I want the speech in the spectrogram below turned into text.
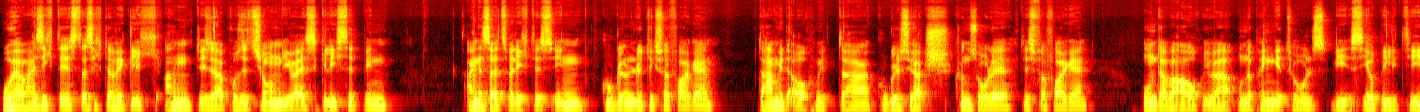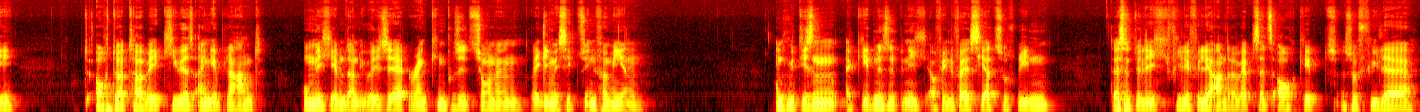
Woher weiß ich das, dass ich da wirklich an dieser Position jeweils gelistet bin? Einerseits, weil ich das in Google Analytics verfolge, damit auch mit der Google Search Konsole das verfolge und aber auch über unabhängige Tools wie Seobility. Auch dort habe ich Keywords eingeplant, um mich eben dann über diese Ranking-Positionen regelmäßig zu informieren. Und mit diesen Ergebnissen bin ich auf jeden Fall sehr zufrieden, da es natürlich viele, viele andere Websites auch gibt, also viele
